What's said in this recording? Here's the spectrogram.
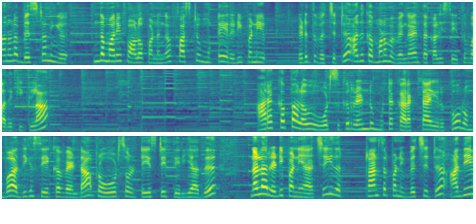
அதனால் பெஸ்ட்டாக நீங்கள் இந்த மாதிரி ஃபாலோ பண்ணுங்கள் ஃபஸ்ட்டு முட்டையை ரெடி பண்ணி எடுத்து வச்சுட்டு அதுக்கப்புறமா நம்ம வெங்காயம் தக்காளி சேர்த்து வதக்கிக்கலாம். அரை கப் அளவு ஓட்ஸுக்கு ரெண்டு முட்டை கரெக்டாக இருக்கும். ரொம்ப அதிகம் சேர்க்க வேண்டாம். அப்புறம் ஓட்ஸோட டேஸ்ட்டே தெரியாது. நல்லா ரெடி பண்ணியாச்சு. இதை ட்ரான்ஸ்ஃபர் பண்ணி வச்சுட்டு அதே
